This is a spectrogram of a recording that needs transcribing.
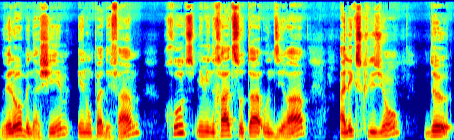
velo benashim, et non pas des femmes. Chutz miminchat sota unzira, à l'exclusion de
